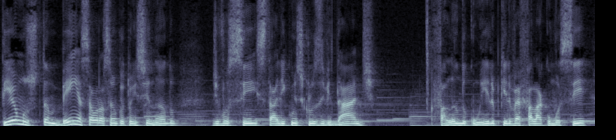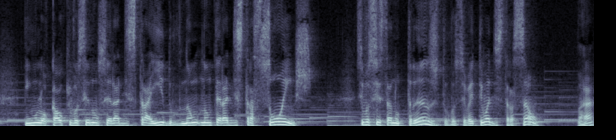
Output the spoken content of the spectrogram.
termos também essa oração que eu estou ensinando, de você estar ali com exclusividade, falando com ele, porque ele vai falar com você em um local que você não será distraído, não, não terá distrações. Se você está no trânsito, você vai ter uma distração, não é?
